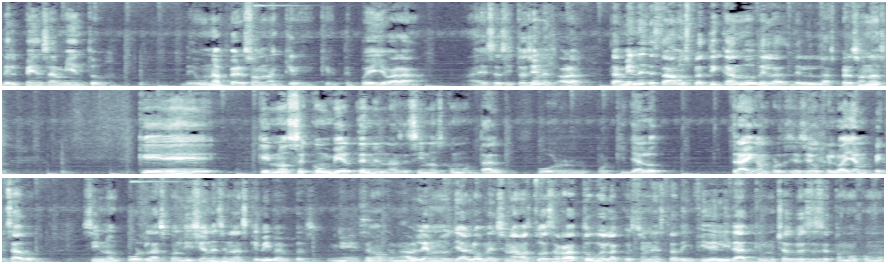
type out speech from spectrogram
del pensamiento de una persona que, que te puede llevar a, a esas situaciones. Ahora, también estábamos platicando de, la- de las personas que, que no se convierten en asesinos como tal por, porque ya lo traigan, por decir así, o que lo hayan pensado, sino por las condiciones en las que viven, pues. ¿no? Hablemos, ya lo mencionabas tú hace rato, güey, la cuestión esta de infidelidad, que muchas veces se tomó como,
